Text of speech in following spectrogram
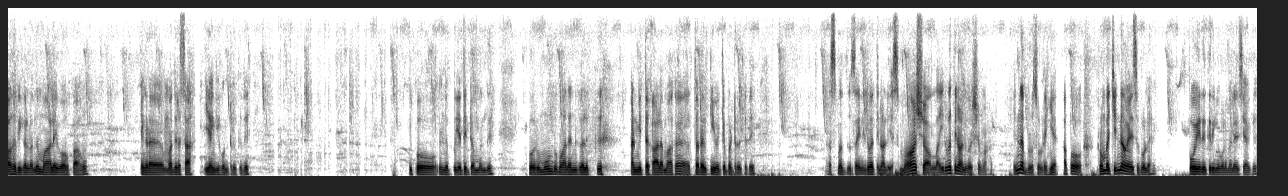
பகுதிகள் வந்து மாலை வகுப்பாகவும் எங்களோட மதுரசா இயங்கி கொண்டிருக்குது. இப்போது இந்த புதிய திட்டம் வந்து இப்போ ஒரு மூன்று மாதங்களுக்கு அண்மித்த காலமாக தொடங்கி வைக்கப்பட்டிருக்குது. அஸ்மத் ஹுசைன் இருபத்தி நாலு எஸ் மாஷா அல்லா இருபத்தி நாலு வருஷமாக. என்ன ப்ரோ சொல்கிறீங்க அப்போது ரொம்ப சின்ன வயசு போல் போயிருக்கிறீங்க போல் மலேசியாவுக்கு.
